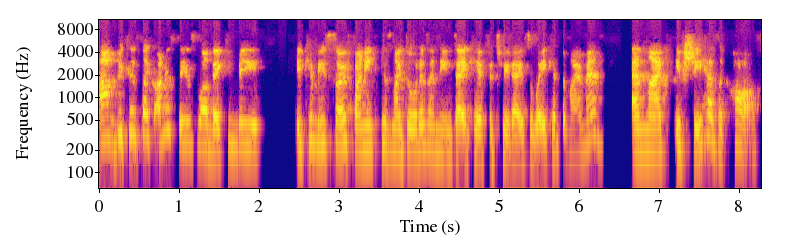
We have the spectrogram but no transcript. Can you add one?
Um, because, like, honestly, as well, there can be, it can be so funny because my daughter's only in daycare for two days a week at the moment. And, like, if she has a cough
